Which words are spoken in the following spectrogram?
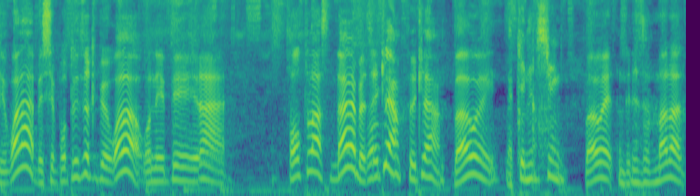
Et voilà, mais c'est pour te dire que, voilà, on était là, en place. Ouais, bah, c'est clair, c'est clair. Bah ouais, La connexion. bah ouais, on est des hommes malades.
